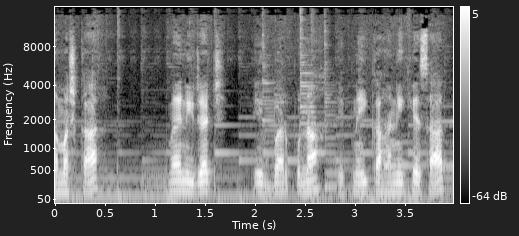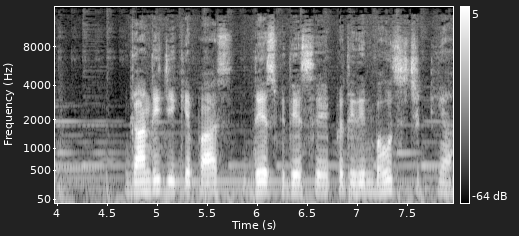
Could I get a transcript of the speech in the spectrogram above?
नमस्कार। मैं नीरज, एक बार पुनः एक नई कहानी के साथ। गांधी जी के पास देश विदेश से प्रतिदिन बहुत सी चिट्ठियाँ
